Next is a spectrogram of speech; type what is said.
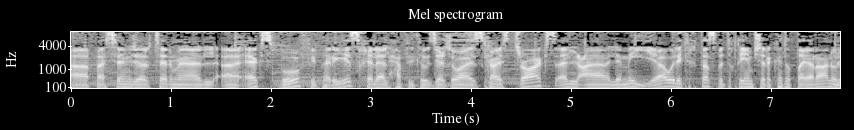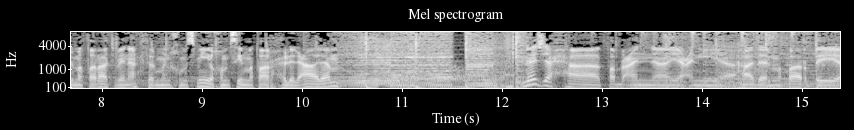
Passenger Terminal Expo في باريس خلال حفل توزيع جوائز Skytrax العالمية والتي تختص بتقييم شركات الطيران والمطارات بين أكثر من 550 مطار حول العالم. نجح آه، طبعا آه، يعني آه، هذا المطار ب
